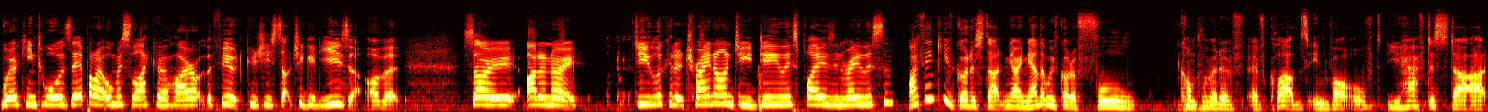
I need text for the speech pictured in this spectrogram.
working towards that, but I almost like her higher up the field because she's such a good user of it. So I don't know. Do you look at a train on? Do you delist players and re-listen? I think you've got to start, you know, now that we've got a full complement of, of clubs involved, you have to start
